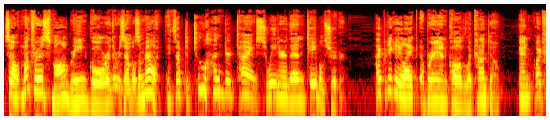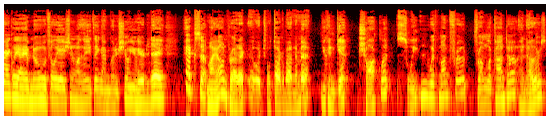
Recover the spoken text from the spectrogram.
So, monk fruit is a small green gourd that resembles a melon. It's up to 200 times sweeter than table sugar. I particularly like a brand called Lakanto. And quite frankly, I have no affiliation with anything I'm going to show you here today, except my own product, which we'll talk about in a minute. You can get chocolate sweetened with monk fruit from Lakanto and others.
